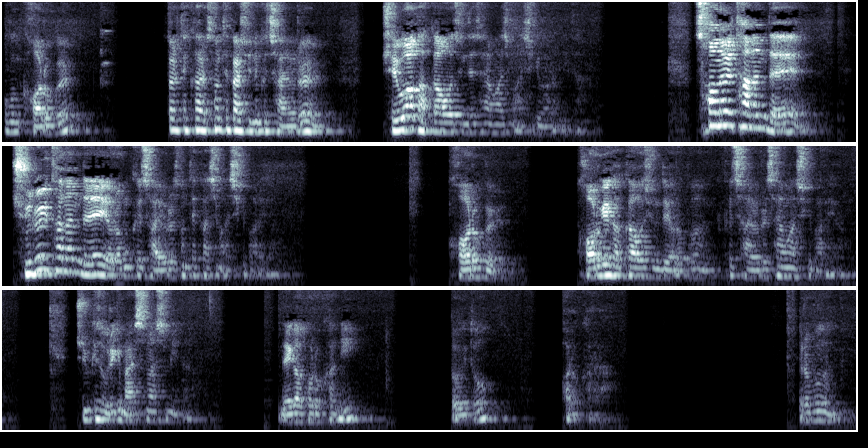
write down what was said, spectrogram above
혹은 거룩을 선택할, 선택할 수 있는 그 자유를 죄와 가까워진 데 사용하지 마시기 바랍니다. 선을 타는데, 줄을 타는데 여러분 그 자유를 선택하지 마시기 바래요. 거룩을, 거룩에 가까워지는데 여러분 그 자유를 사용하시기 바래요. 주님께서 우리에게 말씀하십니다. 내가 거룩하니 너희도 거룩하라. 여러분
